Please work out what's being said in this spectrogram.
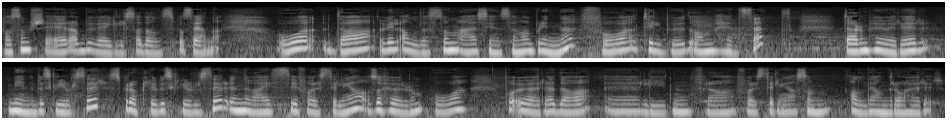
hva som skjer av bevegelse og dans på scenen. Og da vil alle som er synshemma og blinde, få tilbud om headset. Der de hører mine beskrivelser, språklige beskrivelser, underveis i forestillinga. Og så hører de òg på øret da eh, lyden fra forestillinga, som alle de andre òg hører.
